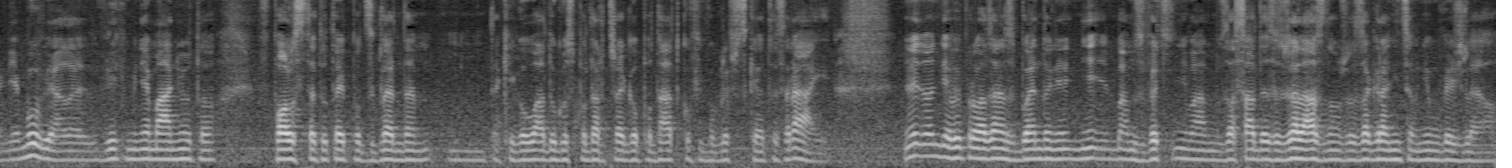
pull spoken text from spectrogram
e, nie mówię, ale w ich mniemaniu to w Polsce tutaj pod względem mm, takiego ładu gospodarczego, podatków i w ogóle wszystkiego to jest raj. Nie, no, nie wyprowadzając z błędu, nie, nie, mam zwy, nie mam zasadę żelazną, że za granicą nie mówię źle o.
